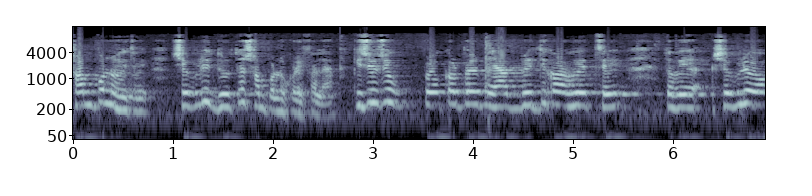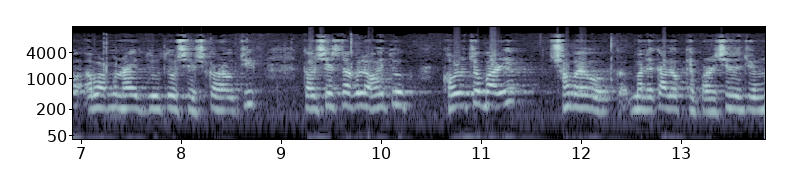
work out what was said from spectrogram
সম্পন্ন হয়ে যাবে, সেগুলি দ্রুত সম্পন্ন করে ফেলা। কিছু কিছু প্রকল্পের মেয়াদ বৃদ্ধি করা হয়েছে, তবে সেগুলিও আমার মনে হয় দ্রুত শেষ করা উচিত। কারণ শেষ না করলে হয়তো খরচও বাড়ে সময়ও মানে কালক্ষেপ হয় জন্য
